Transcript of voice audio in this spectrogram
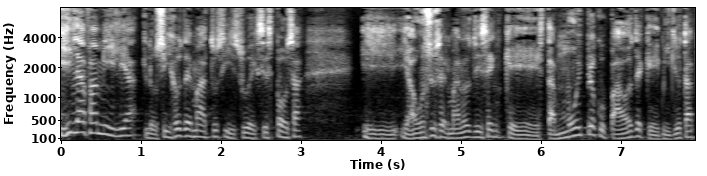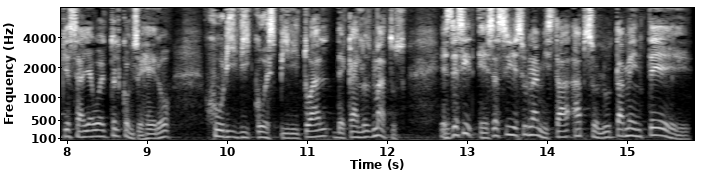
Y la familia, los hijos de Matos y su ex esposa, y, aún sus hermanos dicen que están muy preocupados de que Emilio Tapia se haya vuelto el consejero jurídico espiritual de Carlos Matos. Es decir, esa sí es una amistad absolutamente,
